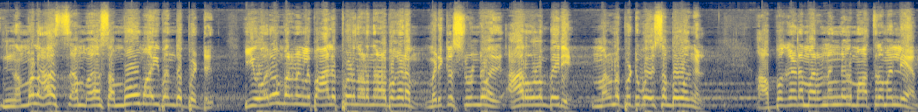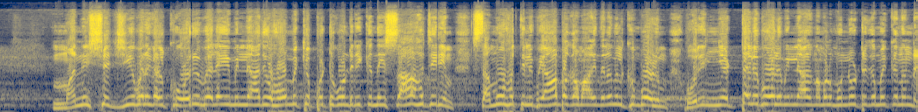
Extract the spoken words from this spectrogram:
നമ്മൾ ആ സംഭവവുമായി ബന്ധപ്പെട്ട് ഈ ഓരോ മരണങ്ങൾ ഇപ്പോൾ ആലപ്പുഴ നടന്ന അപകടം. മെഡിക്കൽ സ്റ്റുഡന്റ് ആറോളം പേര് മരണപ്പെട്ടു പോയ സംഭവങ്ങൾ. അപകട മരണങ്ങൾ മാത്രമല്ല മനുഷ്യ ജീവനുകൾക്ക് ഒരു വിലയുമില്ലാതെ ഹോമിക്കപ്പെട്ടുകൊണ്ടിരിക്കുന്ന ഈ സാഹചര്യം സമൂഹത്തിൽ വ്യാപകമായി നിലനിൽക്കുമ്പോഴും ഒരു ഞെട്ടൽ പോലും ഇല്ലാതെ നമ്മൾ മുന്നോട്ട് ഗമിക്കുന്നുണ്ട്.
